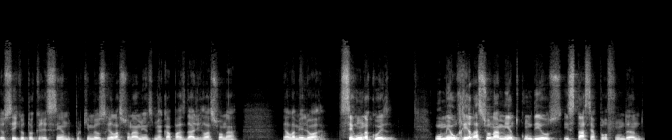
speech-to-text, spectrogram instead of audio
Eu sei que eu estou crescendo, porque meus relacionamentos, minha capacidade de relacionar, ela melhora. Segunda coisa, o meu relacionamento com Deus está se aprofundando?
